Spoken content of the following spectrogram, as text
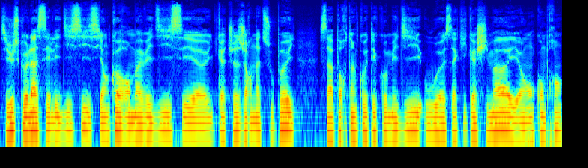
c'est juste que là c'est Lady si encore on m'avait dit c'est une catcheuse genre Natsupoi ça apporte un côté comédie ou euh, Saki et on comprend.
